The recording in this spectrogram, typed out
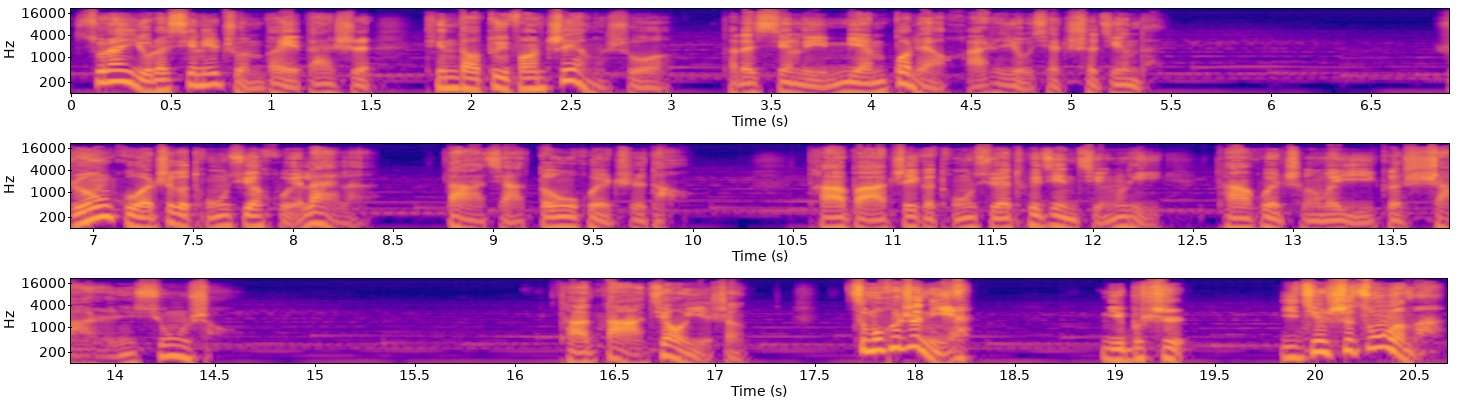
虽然有了心理准备，但是听到对方这样说，他的心里免不了还是有些吃惊的。如果这个同学回来了，大家都会知道，他把这个同学推进井里，他会成为一个杀人凶手。他大叫一声：“怎么会是你？你不是已经失踪了吗？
